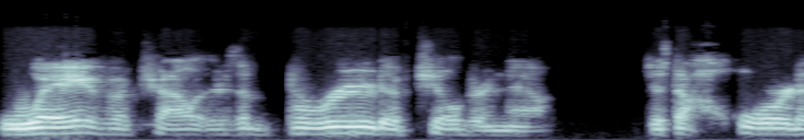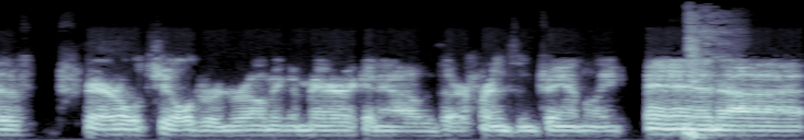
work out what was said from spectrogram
wave of child. There's a brood of children now, just a horde of feral children roaming America now with our friends and family. And uh,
